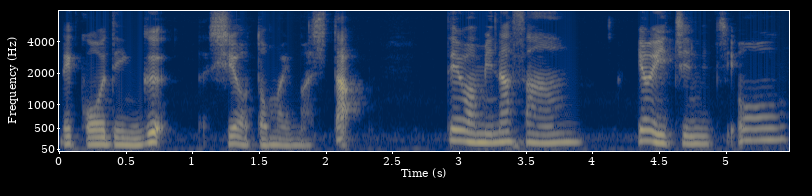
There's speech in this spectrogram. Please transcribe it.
レコーディングしようと思いました。では皆さん、良い一日を。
